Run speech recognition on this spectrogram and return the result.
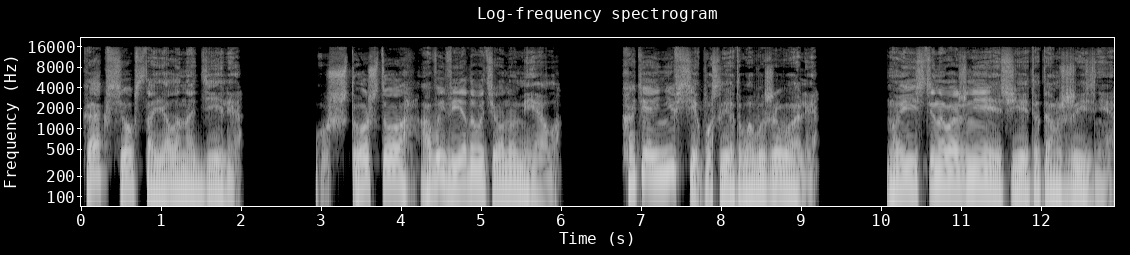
как все обстояло на деле. Уж что-что, а выведывать он умел хотя и не все после этого выживали. Но истина важнее чьей-то там жизни.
